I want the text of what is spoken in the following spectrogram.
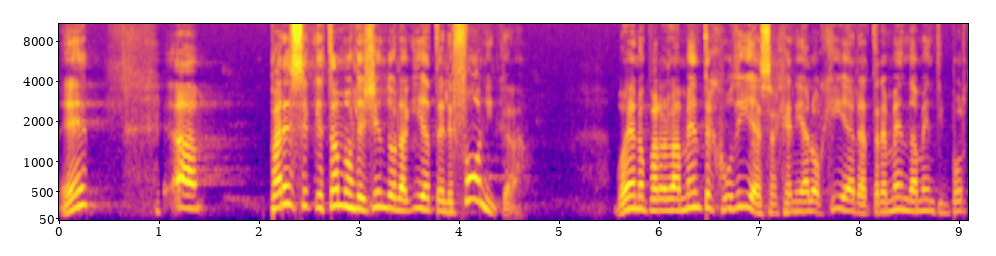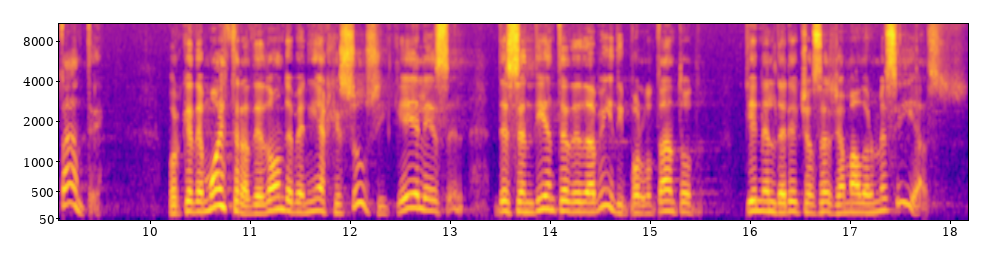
¿Eh? Ah, parece que estamos leyendo la guía telefónica. Bueno, para la mente judía esa genealogía era tremendamente importante, porque demuestra de dónde venía Jesús y que Él es el descendiente de David y por lo tanto tiene el derecho a ser llamado el Mesías.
